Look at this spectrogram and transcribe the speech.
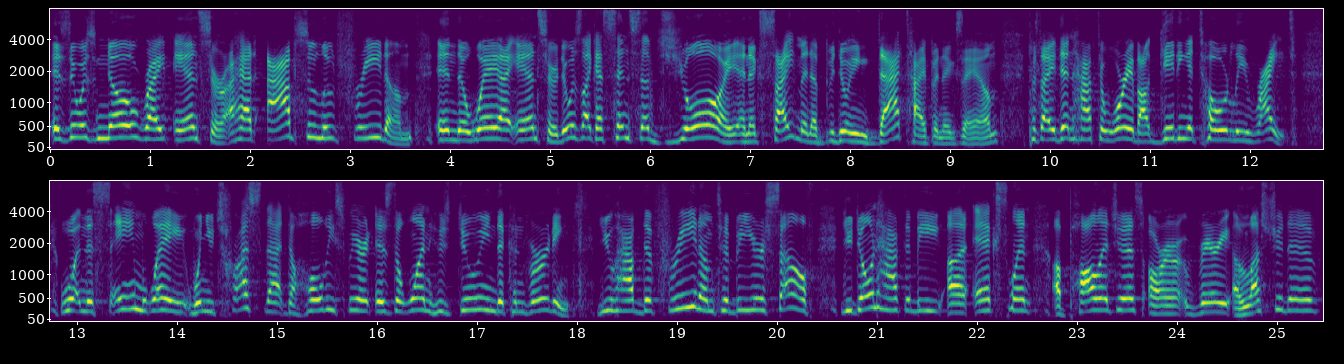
is there was no right answer. I had absolute freedom in the way I answered. There was like a sense of joy and excitement of doing that type of exam because I didn't have to worry about getting it totally right. Well, in the same way, when you trust that the Holy Spirit is the one who's doing the converting, you have the freedom to be yourself. You don't have to be uh, an apologist or very illustrative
